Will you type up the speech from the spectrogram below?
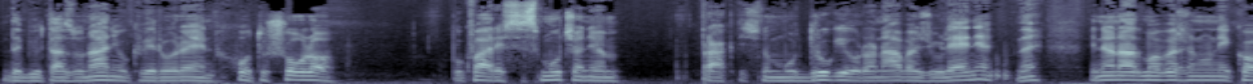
da je bil ta zunanji okvir urejen, hod v šolo, ukvarja se s mučanjem, praktično mu drugi uravnava življenje ne? in enadmo vržen v neko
